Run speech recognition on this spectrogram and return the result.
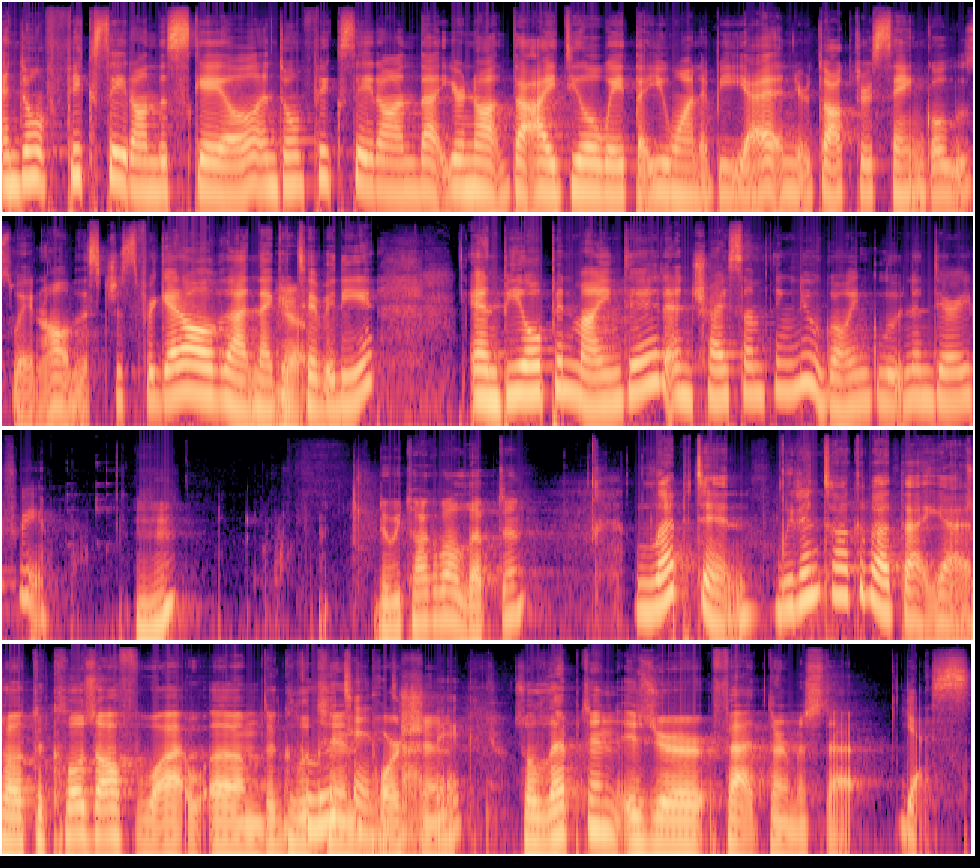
and don't fixate on the scale and don't fixate on that you're not the ideal weight that you want to be yet and your doctor's saying go lose weight and all of this. Just forget all of that negativity and be open minded and try something new, going gluten and dairy free. mm-hmm. Did we talk about leptin? Leptin, we didn't talk about that yet. So to close off um, the gluten, Gluten portion, topic. so leptin is your fat thermostat. yes.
